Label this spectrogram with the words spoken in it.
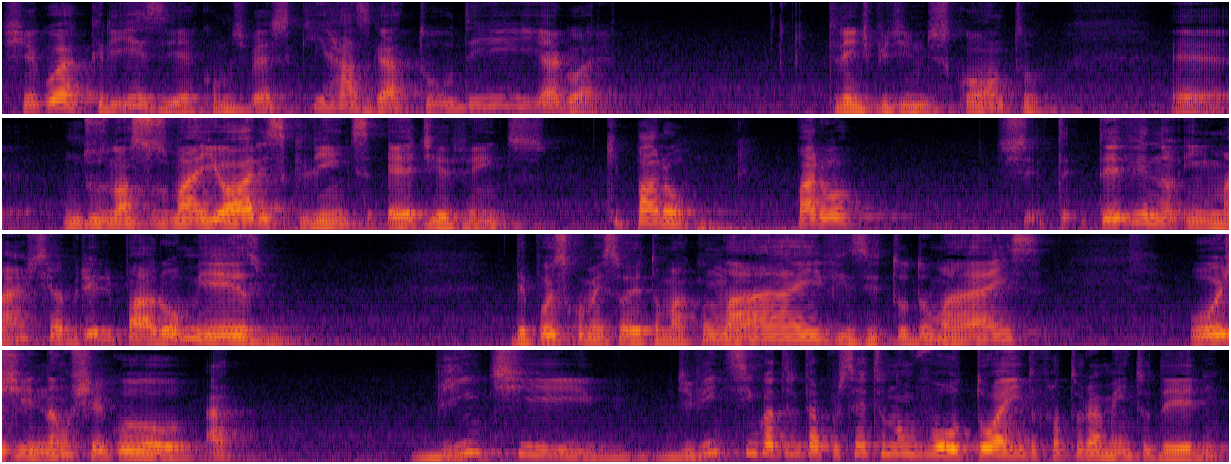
Chegou a crise, é como se tivesse que rasgar tudo e, e agora? Cliente pedindo desconto. É, um dos nossos maiores clientes é de eventos. Que parou. Parou. Teve no, em março e abril, ele parou mesmo. Depois começou a retomar com lives e tudo mais. Hoje não chegou a 20, de 25 a 30% não voltou ainda o faturamento dele.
